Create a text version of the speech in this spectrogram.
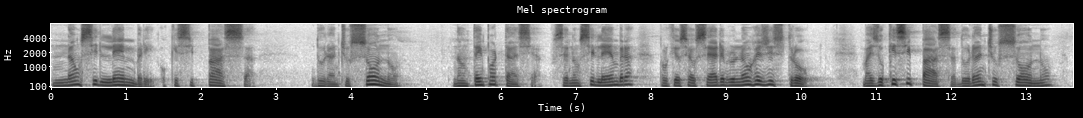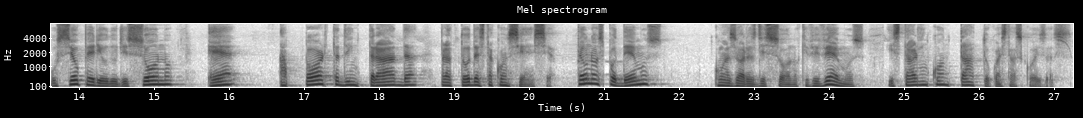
não se lembre o que se passa durante o sono, não tem importância. Você não se lembra porque o seu cérebro não registrou. Mas o que se passa durante o sono, o seu período de sono, é a porta de entrada para toda esta consciência. Então, nós podemos, com as horas de sono que vivemos, estar em contato com estas coisas.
